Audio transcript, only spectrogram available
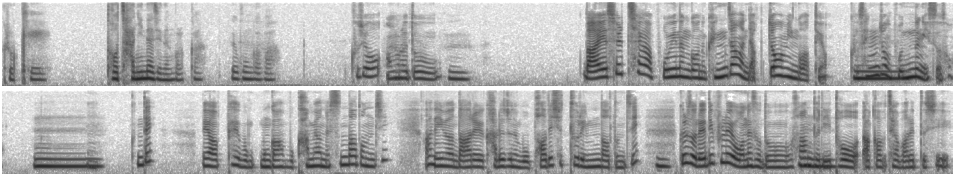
그렇게 더 잔인해지는 걸까? 누군가가. 그죠? 아무래도 음. 나의 실체가 보이는 거는 굉장한 약점인 것 같아요. 그 음. 생존 본능이 있어서. 음. 근데 내 앞에 뭐- 뭔가 뭐 가면을 쓴다든지 아니면 나를 가려주는 뭐 bodysuit를 입는다든지 음. 그래서 레디 플레이어 원에서도 사람들이 음. 더 아까 제가 말했듯이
